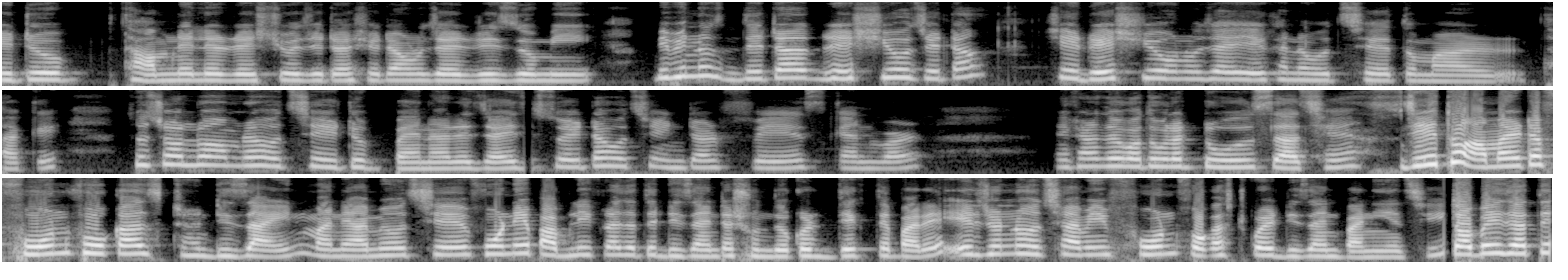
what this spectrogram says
ইউটিউব থামনেলের রেশিও যেটা, সেটা অনুযায়ী রিজুমি বিভিন্ন যেটা রেশিও যেটা সেই রেশিও অনুযায়ী এখানে হচ্ছে তোমার থাকে। তো চলো আমরা হচ্ছে ইউটিউব ব্যানারে যাই। সো এটা হচ্ছে ইন্টারফেস ক্যানভার এখানে তো কতগুলো টুলস আছে। যেহেতু আমার এটা ফোন ফোকাসড ডিজাইন মানে আমি হচ্ছে ফোনে পাবলিকরা যাতে ডিজাইনটা সুন্দর করে দেখতে পারে, এর জন্য হচ্ছে আমি ফোন ফোকাসড করে ডিজাইন বানিয়েছি। তবে যাতে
